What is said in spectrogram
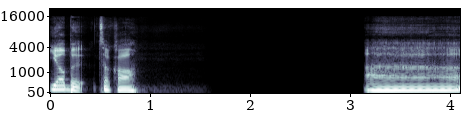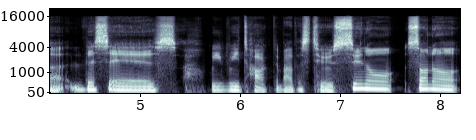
Yobu to call. Uh, this is we we talked about this too. Suno sono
